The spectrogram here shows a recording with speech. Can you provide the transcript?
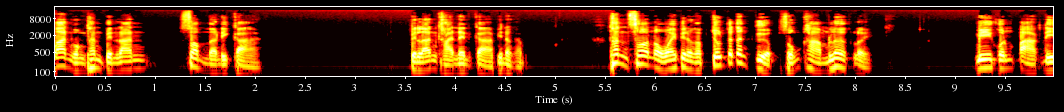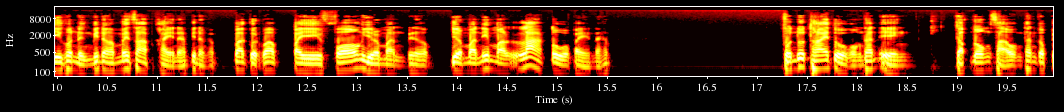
บ้านของท่านเป็นร้านซ่อมนาฬิกา เป็นร้านขายนาฬิกาพี่น้องครับ ท่านซ่อนเอาไว้พี่น้องครับ จนก็ตั้งเกือบสงครามเลิกเลย มีคนปากดีคนหนึ่งพี่น้องครับไม่ทราบใครนะพี่น้องครับ ปรากฏว่าไปฟ้องเยอรมันพี่น้องครับเยอรมันนี่มาลากตัวไปนะครับ ผลทุดท้ายตัวของท่านเอง กับน้องสาวของท่านก็ไป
